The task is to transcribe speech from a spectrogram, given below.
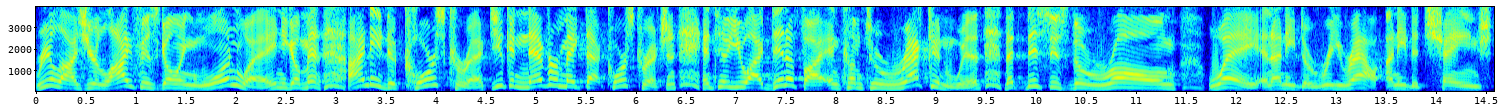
realize your life is going one way and you go, man, I need to course correct, you can never make that course correction until you identify and come to reckon with that this is the wrong way and I need to reroute. I need to change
